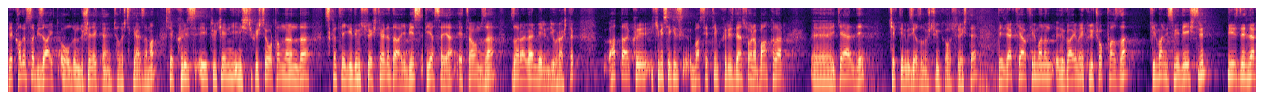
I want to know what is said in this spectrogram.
ve kalırsa bize ait olduğunu düşünerekten çalıştık her zaman. İşte kriz, e, Türkiye'nin iniş çıkışlı ortamlarında sıkıntıya girdiğimiz süreçlerde dahi biz piyasaya, etrafımıza zarar vermeyelim diye uğraştık. Hatta kri- 2008 bahsettiğim krizden sonra bankalar e, geldi. Çeklerimiz yazılmış çünkü o süreçte. Dediler ki ya firmanın e, gayrimenkulü çok fazla. Firmanın ismini değiştirin. Biz dediler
